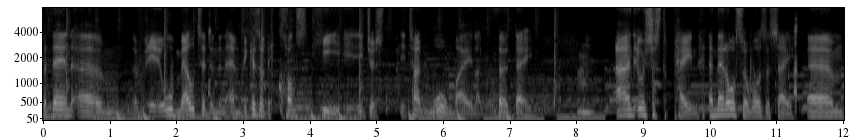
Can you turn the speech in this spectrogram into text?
but then um, it all melted, and and because of the constant heat, it, it just it turned warm by like the third day, Mm. and it was just a pain. And then also, what was I say? Um,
